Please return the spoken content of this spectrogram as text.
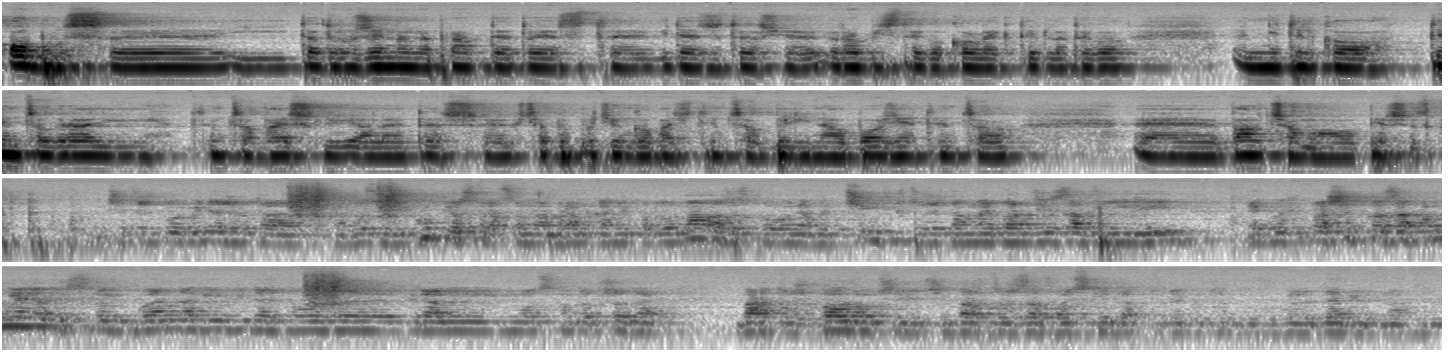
obóz y, i ta drużyna naprawdę to jest, y, widać, że to się robi z tego kolektyw, dlatego nie tylko tym, co grali, tym, co weszli, ale też y, chciałbym podziękować tym, co byli na obozie, tym, co e, walczą o pierwszy skrót. Czy też było widać, że ta, ta dosyć głupio stracona bramka nie podobała zespołowi, nawet ci, którzy tam najbardziej zawinili, jakby chyba szybko zapomnieli o tych swoich błędach i widać było, że grali mocno do przodu, jak Bartosz Borum, czyli czy Bartosz Zawojski, dla którego to był w ogóle debiut na tym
